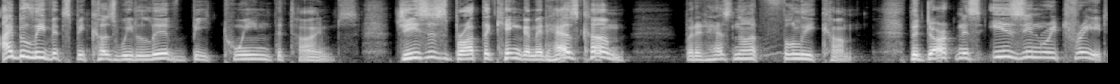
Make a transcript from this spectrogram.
I believe it's because we live between the times. Jesus brought the kingdom. It has come, but it has not fully come. The darkness is in retreat,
